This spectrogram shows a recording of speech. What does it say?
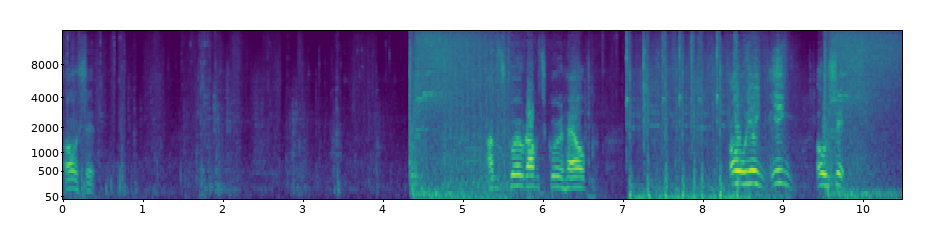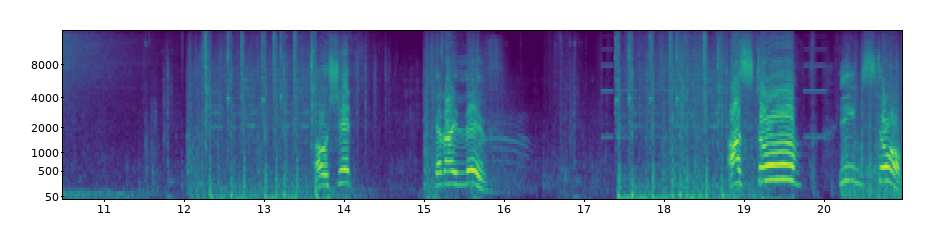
Oh shit. I'm screwed, I'm screwed, help. Oh, Ying, Ying! Oh shit. Oh shit! Can I live? Ah, stop! Ying, stop!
